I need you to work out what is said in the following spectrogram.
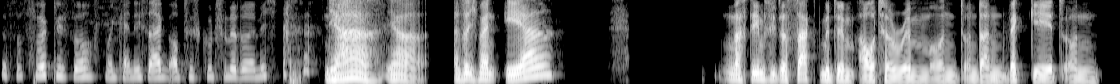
Das ist wirklich so. Man kann nicht sagen, ob sie es gut findet oder nicht. Ja, ja. Also ich meine, er, nachdem sie das sagt mit dem Outer Rim und, und dann weggeht und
